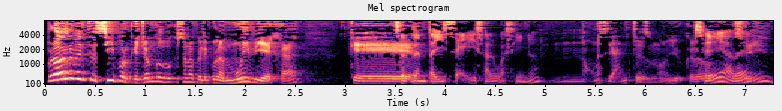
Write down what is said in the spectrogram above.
Probablemente sí, porque Jungle Book es una película muy vieja que... 76, algo así, ¿no? No, es de antes, ¿no? Yo creo. Sí, a ver. Sí.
